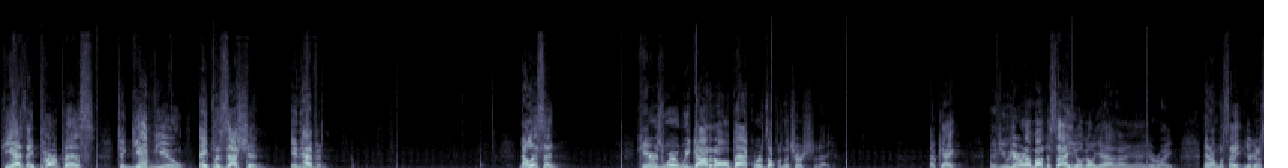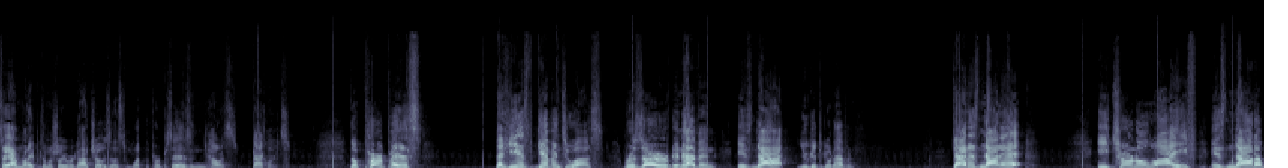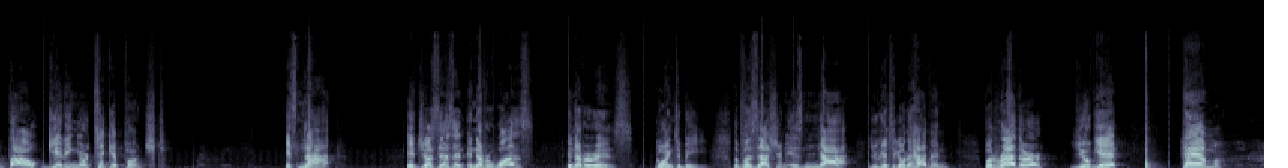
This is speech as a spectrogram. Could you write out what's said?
He has a purpose to give you a possession in heaven. Now, listen. Here's where we got it all backwards up in the church today. Okay? And if you hear what I'm about to say, you'll go, yeah, yeah, you're right. And I'm going to say, you're going to say I'm right because I'm going to show you where God chose us, what the purpose is, and how it's backwards. The purpose that He has given to us, reserved in heaven, is not you get to go to heaven. That is not it. Eternal life is not about getting your ticket punched. It's not. It just isn't. It never was. It never is going to be. The possession is not you get to go to heaven, but rather you get Him.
